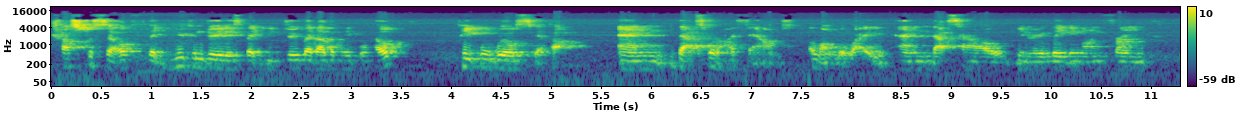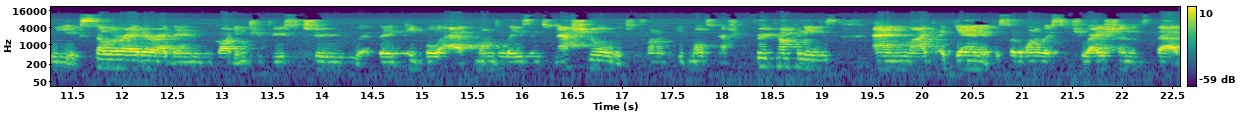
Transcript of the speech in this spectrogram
trust yourself that you can do this but you do let other people help people will step up And that's what I found along the way. And that's how, you know, leading on from the accelerator, I then got introduced to the people at Mondelez International, which is one of the big multinational food companies. And like, again, it was sort of one of those situations that,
